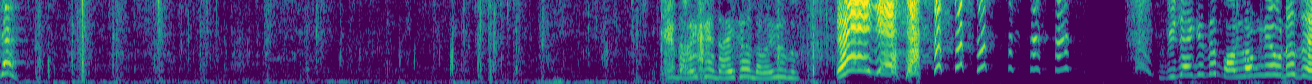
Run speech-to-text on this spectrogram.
যা, যা এখানে দাঁড়া এখানে দাঁড়া এখানে দাঁড়া। এই যে! বিজয় কিন্তু বল্লম নিয়ে উঠেছে।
